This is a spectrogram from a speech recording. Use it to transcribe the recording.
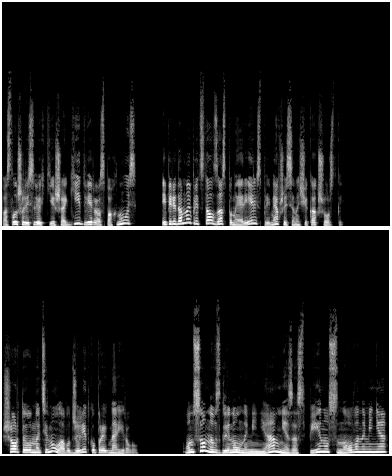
Послышались легкие шаги, дверь распахнулась, и передо мной предстал заспанный Ариэль, спрямявшийся на щеках шерсткой. Шорты он натянул, а вот жилетку проигнорировал. Он сонно взглянул на меня, мне за спину, снова на меня,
